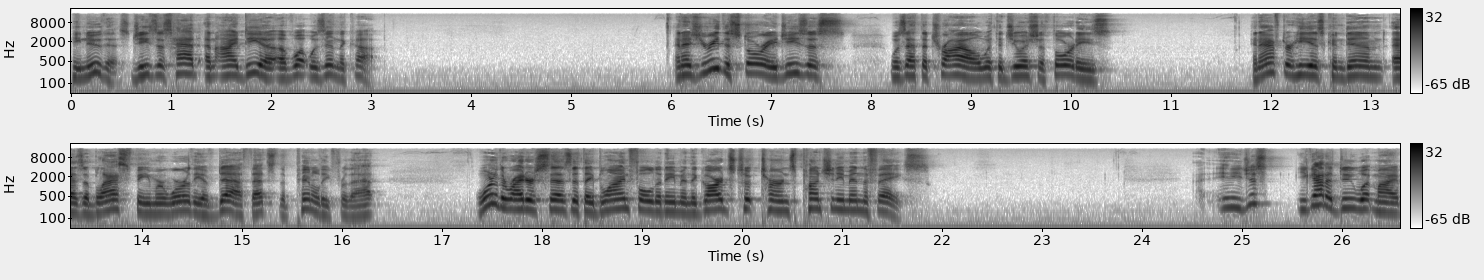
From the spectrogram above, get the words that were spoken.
He knew this. Jesus had an idea of what was in the cup. And as you read the story, Jesus was at the trial with the Jewish authorities. And after he is condemned as a blasphemer worthy of death, that's the penalty for that. One of the writers says that they blindfolded him and the guards took turns punching him in the face. And you just, you got to do what my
